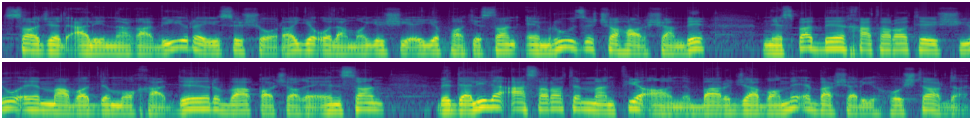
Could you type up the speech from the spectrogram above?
ساجد علی نقوی رئیس شورای علمای شیعه پاکستان امروز چهارشنبه نسبت به خطرات شیوع مواد مخدر و قاچاق انسان به دلیل اثرات منفی آن بر جوامع بشری هشدار داد.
